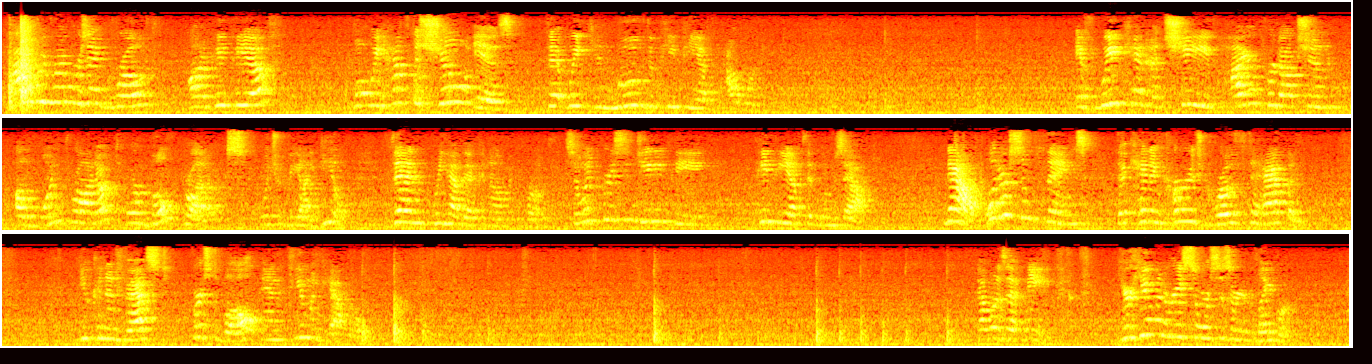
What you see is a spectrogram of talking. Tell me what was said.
how do we represent growth on a PPF? What we have to show is that we can move the PPF outward. If we can achieve higher production of one product or both products, which would be ideal, then we have economic growth. So increasing GDP, PPF that moves out. Now, what are some things that can encourage growth to happen? You can invest, first of all, in human capital. Now, what does that mean? Your human resources are your labor.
